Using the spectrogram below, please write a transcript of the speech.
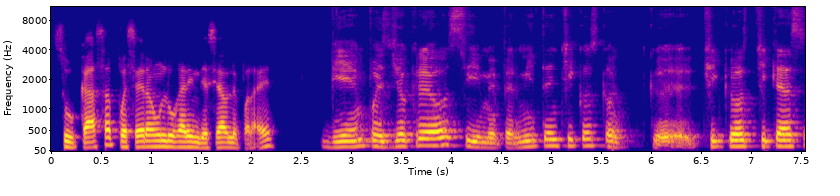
su casa pues era un lugar indeseable para él. Bien, pues yo creo, si me permiten, chicos, con, con, chicos, chicas,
